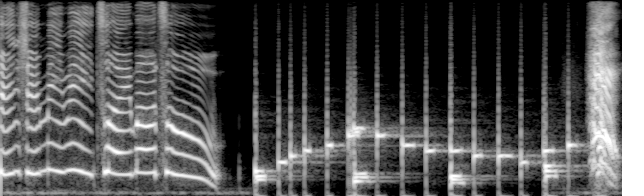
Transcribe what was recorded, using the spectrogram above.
神神秘秘揣猫醋。嘿，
